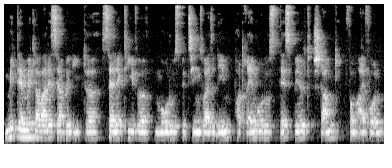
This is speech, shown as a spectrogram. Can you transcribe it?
mit dem mittlerweile sehr beliebten selektive Modus bzw. dem Porträtmodus. Das Bild stammt vom iPhone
